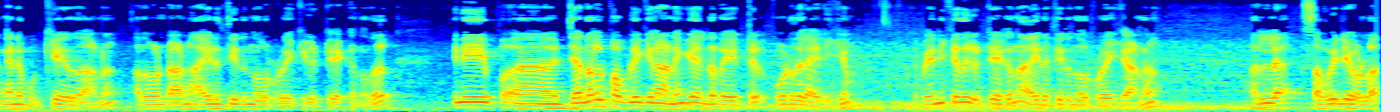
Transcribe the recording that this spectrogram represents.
അങ്ങനെ ബുക്ക് ചെയ്തതാണ്. അതുകൊണ്ടാണ് ആയിരത്തി ഇരുന്നൂറ് രൂപയ്ക്ക് കിട്ടിയേക്കുന്നത്. ഇനി ജനറൽ പബ്ലിക്കിനാണെങ്കിൽ അതിന്റെ റേറ്റ് കൂടുതലായിരിക്കും. അപ്പോൾ എനിക്കത് കിട്ടിയേക്കുന്നത് ആയിരത്തി ഇരുന്നൂറ് രൂപയ്ക്കാണ്. നല്ല സൗകര്യമുള്ള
